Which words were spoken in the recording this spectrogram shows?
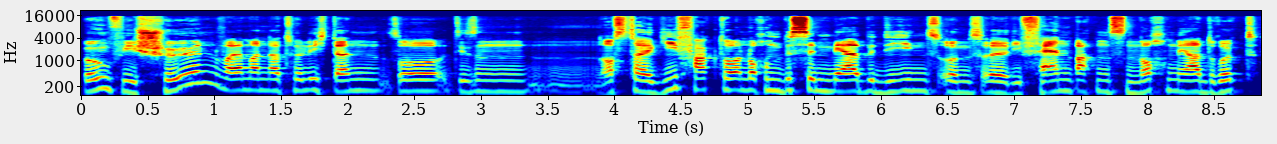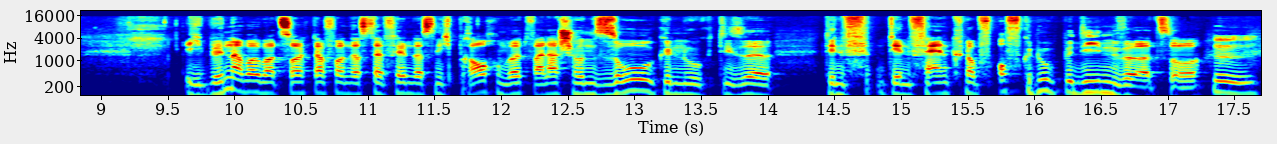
irgendwie schön, weil man natürlich dann so diesen Nostalgiefaktor noch ein bisschen mehr bedient und äh, die Fan-Buttons noch mehr drückt. Ich bin aber überzeugt davon, dass der Film das nicht brauchen wird, weil er schon so genug diese den, den Fan-Knopf oft genug bedienen wird. So. Hm.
